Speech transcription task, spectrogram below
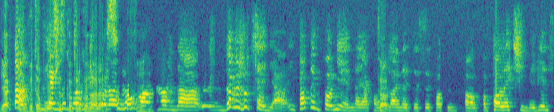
Jak, tak, jakby to było jakby wszystko tylko na raz. Mhm. prawda, do wyrzucenia i potem po nie na jaką tak. planetę sobie potem po, po, polecimy. Więc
